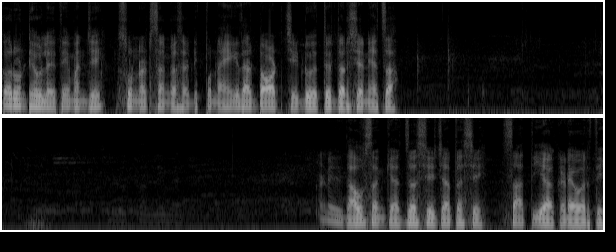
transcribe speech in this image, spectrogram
करून ठेवलं आहे ते म्हणजे सोनाट संघासाठी पुन्हा एकदा डॉट चेंडू येतोय दर्शन याचा आणि धावसंख्या जसेच्या तसे सात या आकड्यावरती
